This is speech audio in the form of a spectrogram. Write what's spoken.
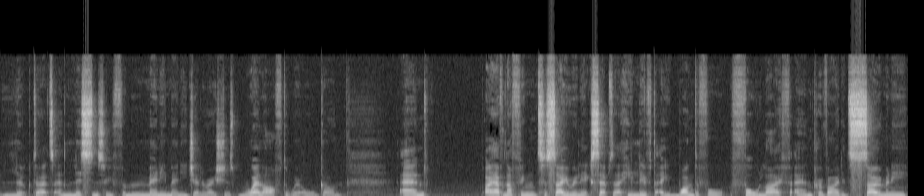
looked at and listened to for many, many generations, well after we're all gone. And I have nothing to say really except that he lived a wonderful, full life and provided so many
